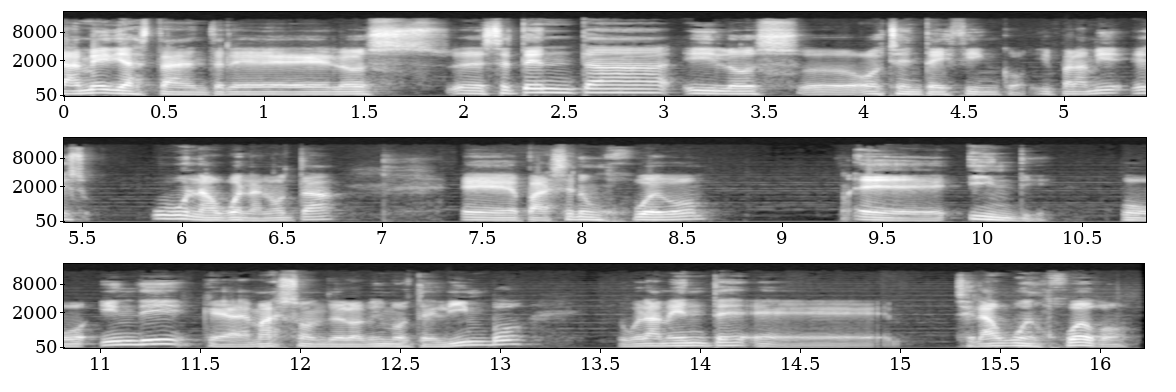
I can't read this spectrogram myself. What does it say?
La media está entre los 70 y los 85. Y para mí es una buena nota eh, para ser un juego eh, indie. O indie, que además son de los mismos de Limbo, seguramente eh, será un buen juego.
